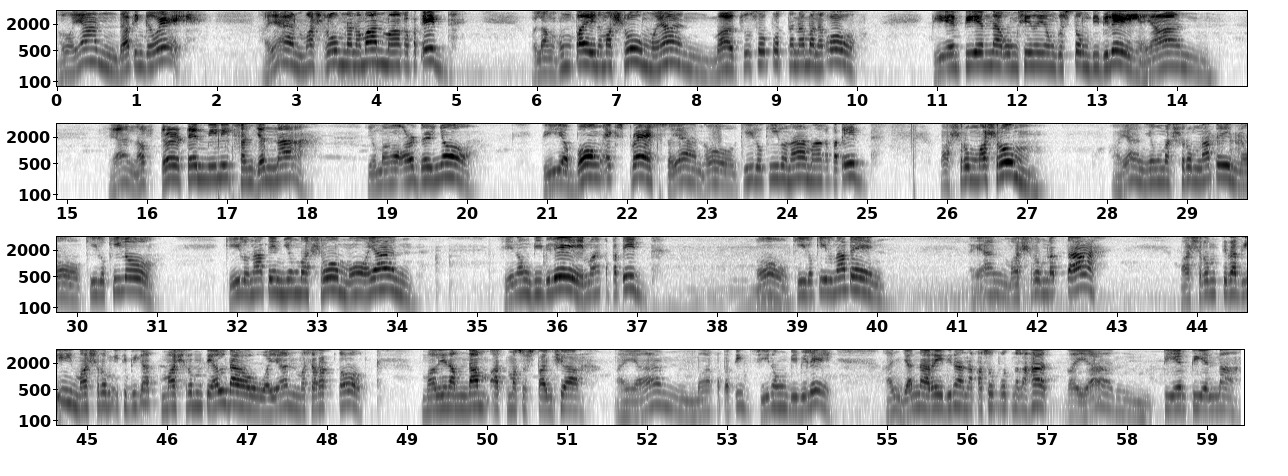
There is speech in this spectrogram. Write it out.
O ayan, dating gawi. Ayan, mushroom na naman mga kapatid. Walang humpay na mushroom. Ayan, magsusupot na naman ako. PM PM na kung sino yung gustong bibili. Ayan. Ayan, after 10 minutes, andyan na. Yung mga order nyo. Via Bong Express. Ayan, oh, kilo-kilo na mga kapatid. Mushroom, mushroom. Ayan, yung mushroom natin. Oh, kilo-kilo. Kilo natin yung mushroom. Oh, ayan. Sinong bibili, mga kapatid? Oh, kilo-kilo natin. Ayan, mushroom latta. Mushroom tirabii, mushroom itibigat, mushroom tialdaw. Ayan, masarap to. Malinamnam at masustansya. Ayan, mga kapatid, sinong bibili? Andyan na, ready na, nakasupot na lahat. Ayan, PM-PM na.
